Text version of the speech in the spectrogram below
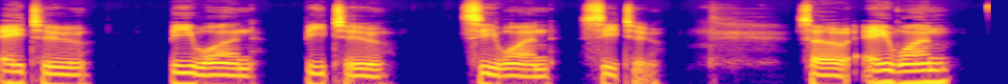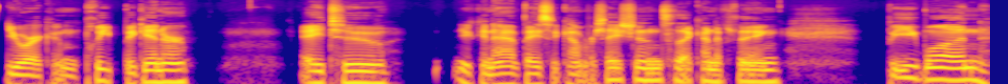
A2, B1, B2, C1, C2. So A1, you are a complete beginner. A2, you can have basic conversations, that kind of thing. B1,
